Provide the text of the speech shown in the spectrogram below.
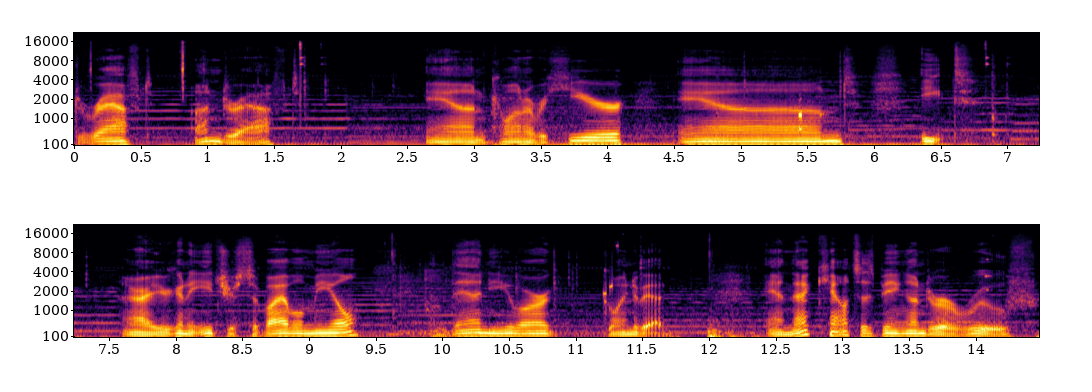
draft, undraft, and come on over here and eat. Alright, you're going to eat your survival meal, and then you are going to bed. And that counts as being under a roof,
